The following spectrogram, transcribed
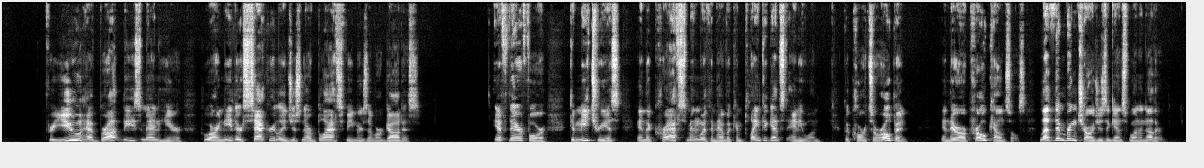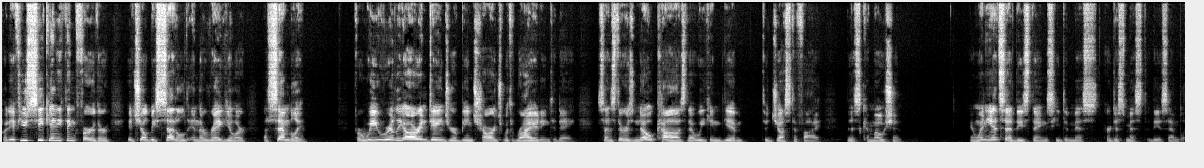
For you have brought these men here who are neither sacrilegious nor blasphemers of our goddess. If therefore Demetrius and the craftsmen with him have a complaint against anyone, the courts are open, and there are proconsuls. Let them bring charges against one another. But if you seek anything further, it shall be settled in the regular assembly. For we really are in danger of being charged with rioting today, since there is no cause that we can give to justify this commotion. And when he had said these things, he dismissed or dismissed the assembly.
